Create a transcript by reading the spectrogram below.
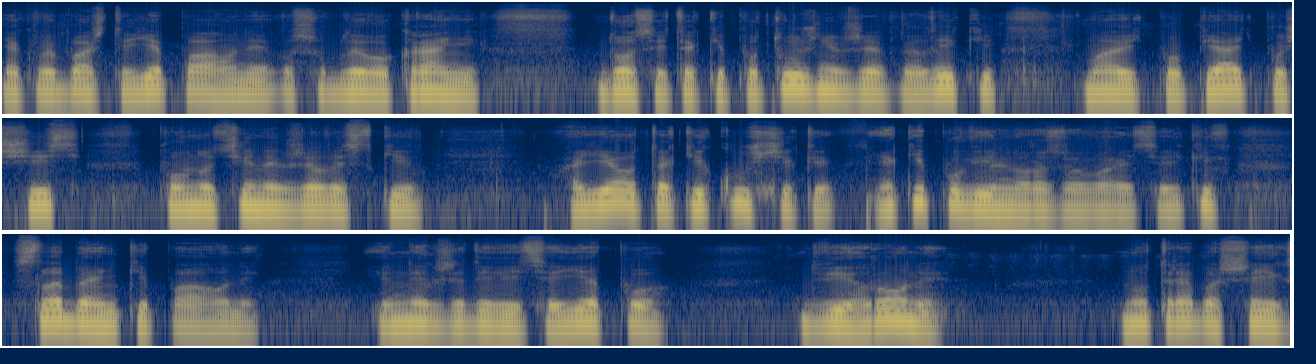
Як ви бачите, є пагони, особливо крайні, досить таки потужні вже, великі, мають по 5, по 6 повноцінних вже листків. А є от такі кущики, які повільно розвиваються, яких слабенькі пагони. І в них вже дивіться, є по дві грони, ну треба ще їх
